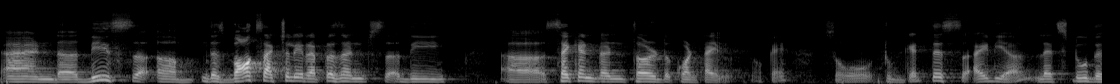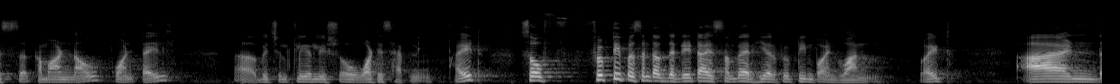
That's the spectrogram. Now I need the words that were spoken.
and uh, these uh, this box actually represents the second and third quantile. Okay. So, to get this idea let us do this command now quantile which will clearly show what is happening right. So, 50 percent of the data is somewhere here 15.1 right and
